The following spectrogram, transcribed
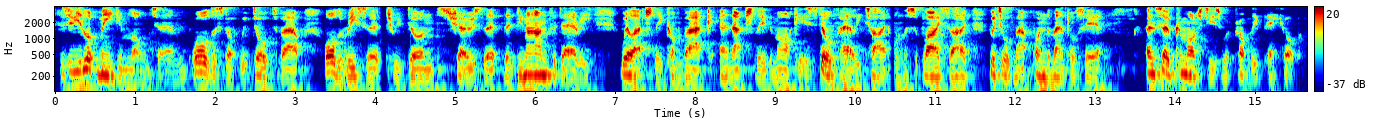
Because if you look medium long term, all the stuff we've talked about, all the research we've done shows that the demand for dairy will actually come back, and actually the market is still fairly tight on the supply side. We're talking about fundamentals here. And so commodities would probably pick up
